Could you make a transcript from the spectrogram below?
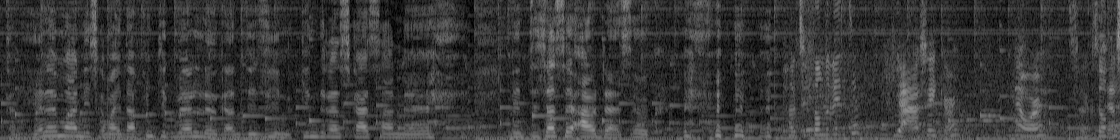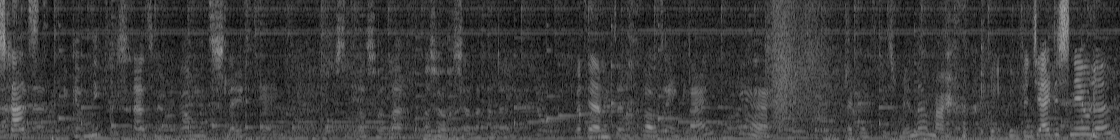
Ik kan helemaal niets, maar dat vind ik wel leuk aan te zien. Kinderen schaatsen, uh, de enthousiaste ouders ook. Houdt u van de winter? Ja, zeker. Ja hoor. Heeft u al geschaatst? Ik heb niet geschaatst, maar wel met de slee gereden. Dus dat was wel, uh, was wel gezellig en leuk. Met hem. Groot en klein. Ja. Hij het iets minder, maar Vind jij de sneeuw leuk?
